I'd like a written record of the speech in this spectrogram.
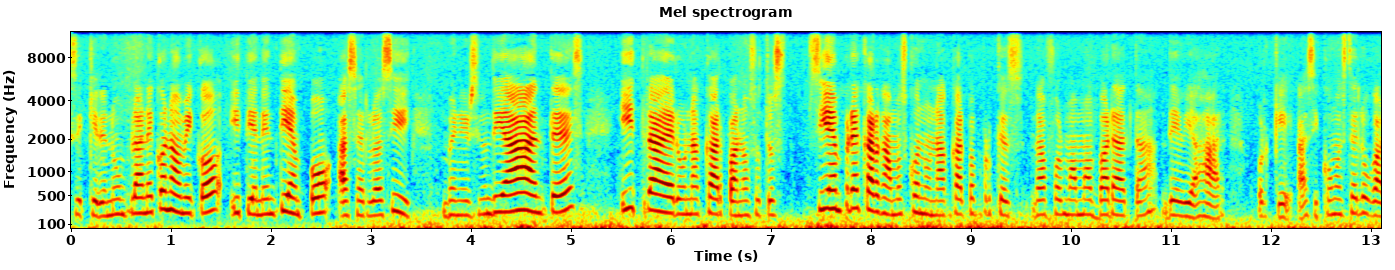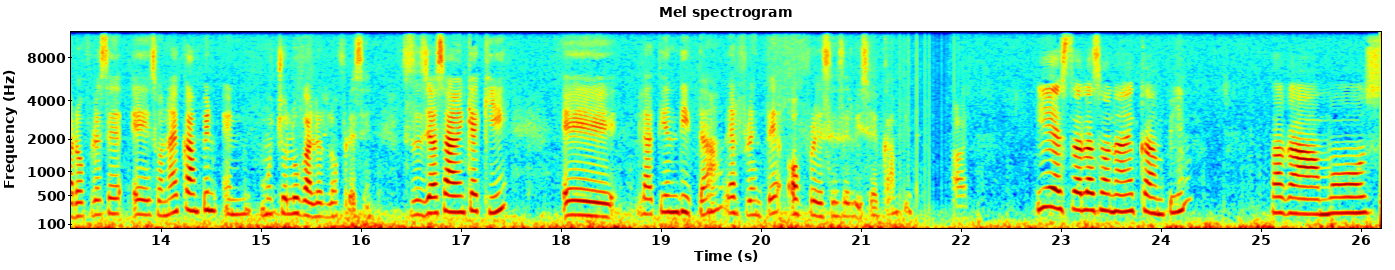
si quieren un plan económico y tienen tiempo hacerlo así, venirse un día antes y traer una carpa. Nosotros siempre cargamos con una carpa porque es la forma más barata de viajar porque así como este lugar ofrece eh, zona de camping, en muchos lugares lo ofrecen. Entonces ya saben que aquí eh, la tiendita de al frente ofrece servicio de camping. Y esta es la zona de camping, pagamos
